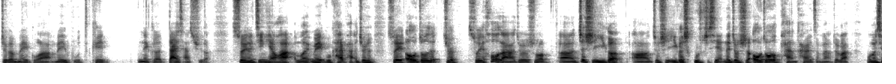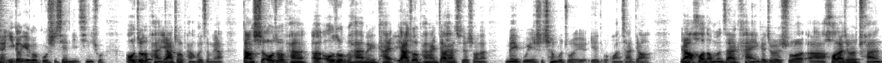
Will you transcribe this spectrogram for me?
这个美国啊美股给那个带下去的。所以呢，今天的话美美股开盘就是，所以欧洲的就是，所以后来啊就是说，啊这是一个啊就是一个故事线，那就是欧洲的盘开怎么样，对吧？我们先一个一个故事线理清楚，欧洲的盘、亚洲的盘会怎么样？当时欧洲盘呃欧洲盘还没开，亚洲盘还掉下去的时候呢，美股也是撑不住，也也往下掉了。然后呢，我们再看一个，就是说，呃，后来就是船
